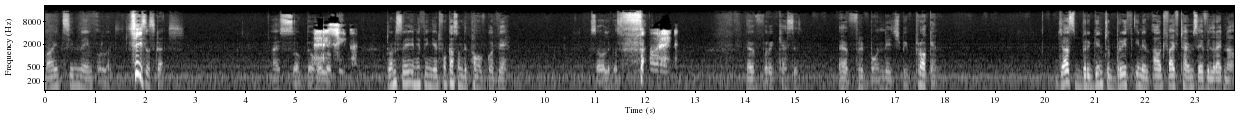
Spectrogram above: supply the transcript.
mighty name of Lord Jesus Christ. I soak the whole of. Don't say anything yet. Focus on the power of God there. So Holy Ghost, All right. every curse, every bondage be broken. Just begin to breathe in and out five times heavily right now.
